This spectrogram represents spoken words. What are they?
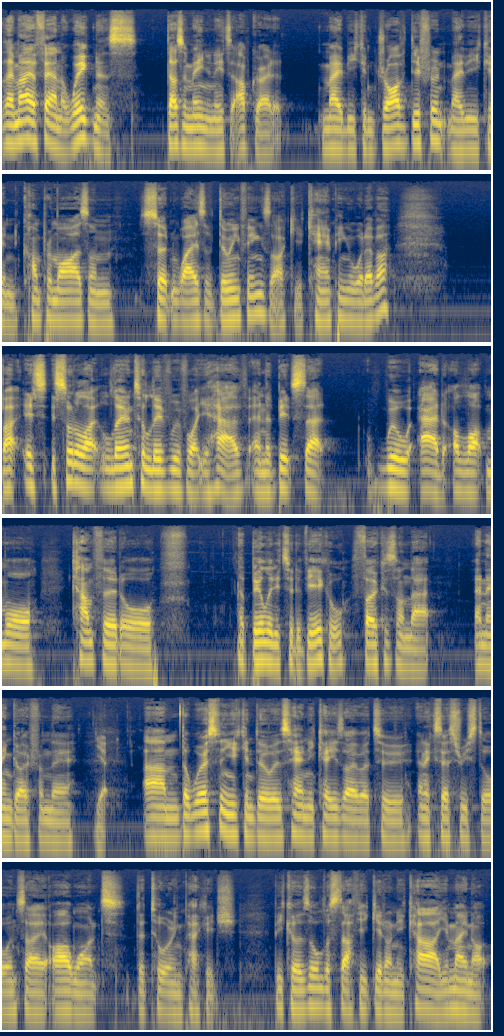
they may have found a weakness. Doesn't mean you need to upgrade it. Maybe you can drive different. Maybe you can compromise on certain ways of doing things, like your camping or whatever. But it's it's sort of like learn to live with what you have, and the bits that will add a lot more comfort or ability to the vehicle, focus on that, and then go from there. Yep. Um, the worst thing you can do is hand your keys over to an accessory store and say, I want the touring package, because all the stuff you get on your car you may not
